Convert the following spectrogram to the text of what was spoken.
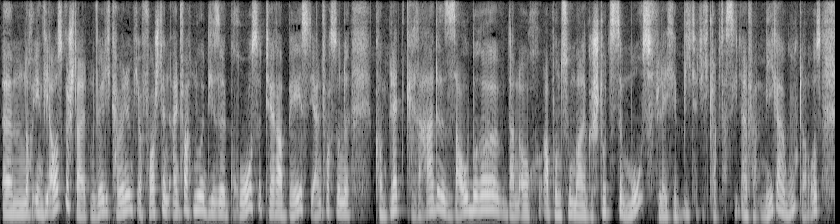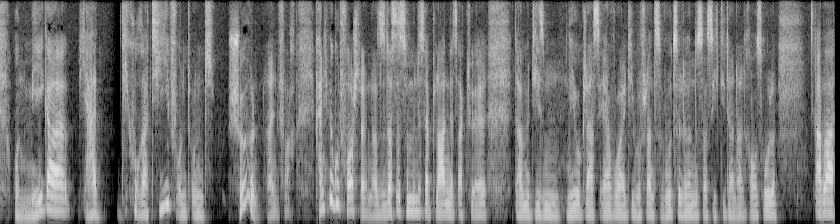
ähm, noch irgendwie ausgestalten will. Ich kann mir nämlich auch vorstellen, einfach nur diese große Terra Base, die einfach so eine komplett gerade, saubere, dann auch ab und zu mal gestutzte Moosfläche bietet. Ich glaube, das sieht einfach mega gut aus und mega, ja, dekorativ und, und schön einfach. Kann ich mir gut vorstellen. Also das ist zumindest der Plan jetzt aktuell, da mit diesem Neoglas R, wo halt die bepflanzte Wurzel drin ist, dass ich die dann halt raushole. Aber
